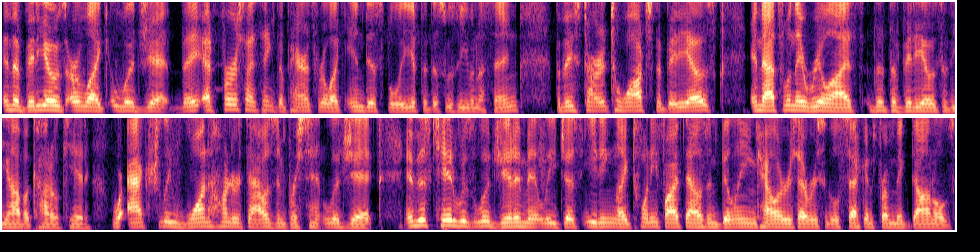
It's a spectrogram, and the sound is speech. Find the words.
and the videos are like legit. They at first I think the parents were like in disbelief that this was even a thing, but they started to watch the videos, and that's when they realized that the videos of the avocado kid were actually 100,000% legit. And this kid was legitimately just eating like 25,000 billion calories every single second from McDonald's.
